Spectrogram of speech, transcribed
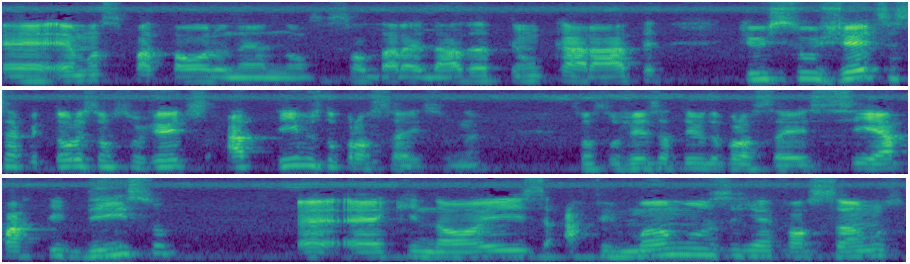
é, emancipatório, né? Nossa solidariedade ela tem um caráter que os sujeitos receptores são sujeitos ativos do processo, né? São sujeitos ativos do processo. Se é a partir disso é, é que nós afirmamos e reforçamos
